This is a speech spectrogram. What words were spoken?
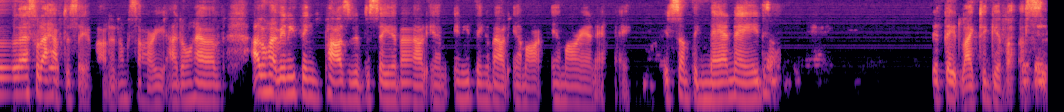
So that's what I have to say about it. I'm sorry. I don't have I don't have anything positive to say about M, anything about MR, mRNA. It's something man-made that they'd like to give us. Yes.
